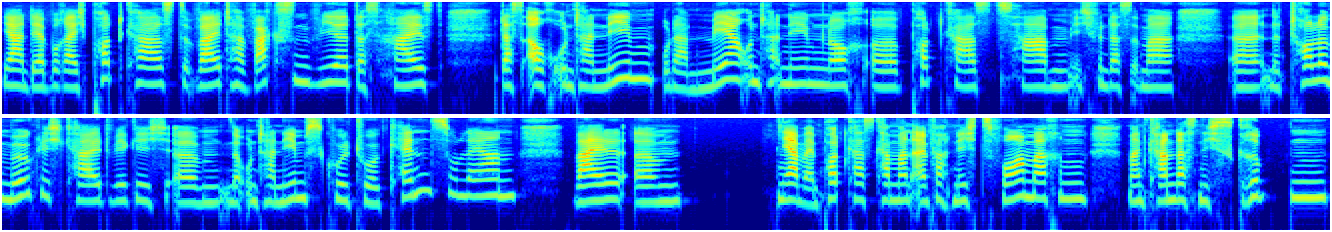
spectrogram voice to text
ja, der Bereich Podcast weiter wachsen wird. Das heißt, dass auch Unternehmen oder mehr Unternehmen noch äh, Podcasts haben. Ich finde das immer äh, eine tolle Möglichkeit, wirklich ähm, eine Unternehmenskultur kennenzulernen, weil ähm, ja, beim Podcast kann man einfach nichts vormachen, man kann das nicht skripten.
